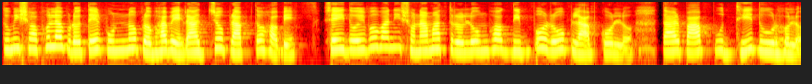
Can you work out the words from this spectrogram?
তুমি সফলা ব্রতের পুণ্য প্রভাবে রাজ্য প্রাপ্ত হবে। সেই দৈববাণী শোনামাত্র লুম্ভক দিব্য রূপ লাভ করল। তার পাপ বুদ্ধি দূর হলো।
